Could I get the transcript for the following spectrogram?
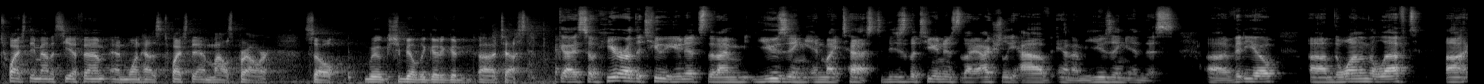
twice the amount of CFM and one has twice the miles per hour. So we should be able to get a good uh, test. Guys, so here are the two units that I'm using in my test. These are the two units that I actually have and I'm using in this uh, video. Um, the one on the left uh,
